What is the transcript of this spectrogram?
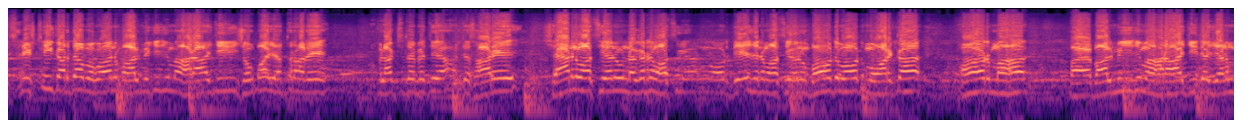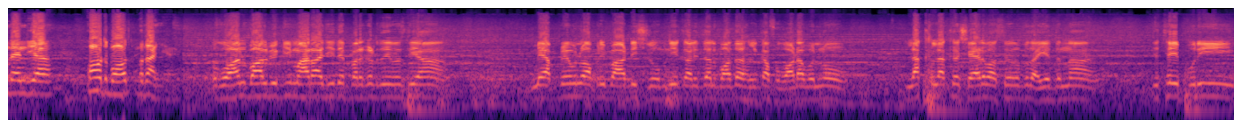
ਸ੍ਰਿਸ਼ਟੀ ਕਰਦਾ ਭਗਵਾਨ ਵਾਲਮੀਕੀ ਜੀ ਮਹਾਰਾਜ ਜੀ ਦੀ ਸ਼ੋਭਾ ਯਾਤਰਾ ਦੇ ਉਪਲਕਸ਼ ਦੇ ਵਿੱਚ ਅੱਜ ਸਾਰੇ ਸ਼ਹਿਰ ਨਿਵਾਸੀਆਂ ਨੂੰ, ਨਗਰ ਨਿਵਾਸੀਆਂ ਨੂੰ ਔਰ ਦੇਸ਼ ਨਿਵਾਸੀਆਂ ਨੂੰ ਬਹੁਤ ਬਹੁਤ ਮੁਬਾਰਕਾਂ ਔਰ ਮਹਾ ਵਾ- ਵਾਲਮੀਕੀ ਜੀ ਮਹਾਰਾਜ ਜੀ ਦੇ ਜਨਮ ਦਿਨ ਦੀਆਂ ਬਹੁਤ ਬਹੁਤ ਵਧਾਈਆਂ। ਭਗਵਾਨ ਵਾਲਮੀਕੀ ਮਹਾਰਾਜ ਜੀ ਦੇ ਪ੍ਰਗਟ ਦਿਵਸ ਦੀਆਂ ਮੈਂ ਆਪਣੇ ਵੱਲੋਂ ਆਪਣੀ ਪਾਰਟੀ ਸ਼੍ਰੋਮਣੀ ਅਕਾਲੀ ਦਲ ਬਾਦਲ ਹਲਕਾ ਫਗਵਾੜਾ ਵੱਲੋਂ ਲੱਖ ਲੱਖ ਸ਼ਹਿਰ ਵਾਸੀਆਂ ਨੂੰ ਵਧਾਈਆਂ ਦਿੰਦਾ ਜਿੱਥੇ ਪੂਰੀ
